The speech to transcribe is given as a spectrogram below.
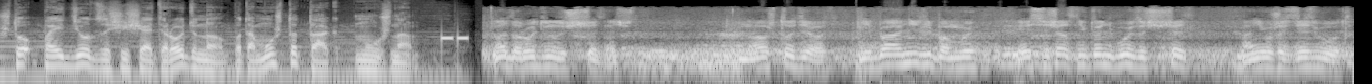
что пойдет защищать родину, потому что так нужно. Надо родину защищать, значит. Ну а что делать? Либо они, либо мы. Если сейчас никто не будет защищать, они уже здесь будут.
